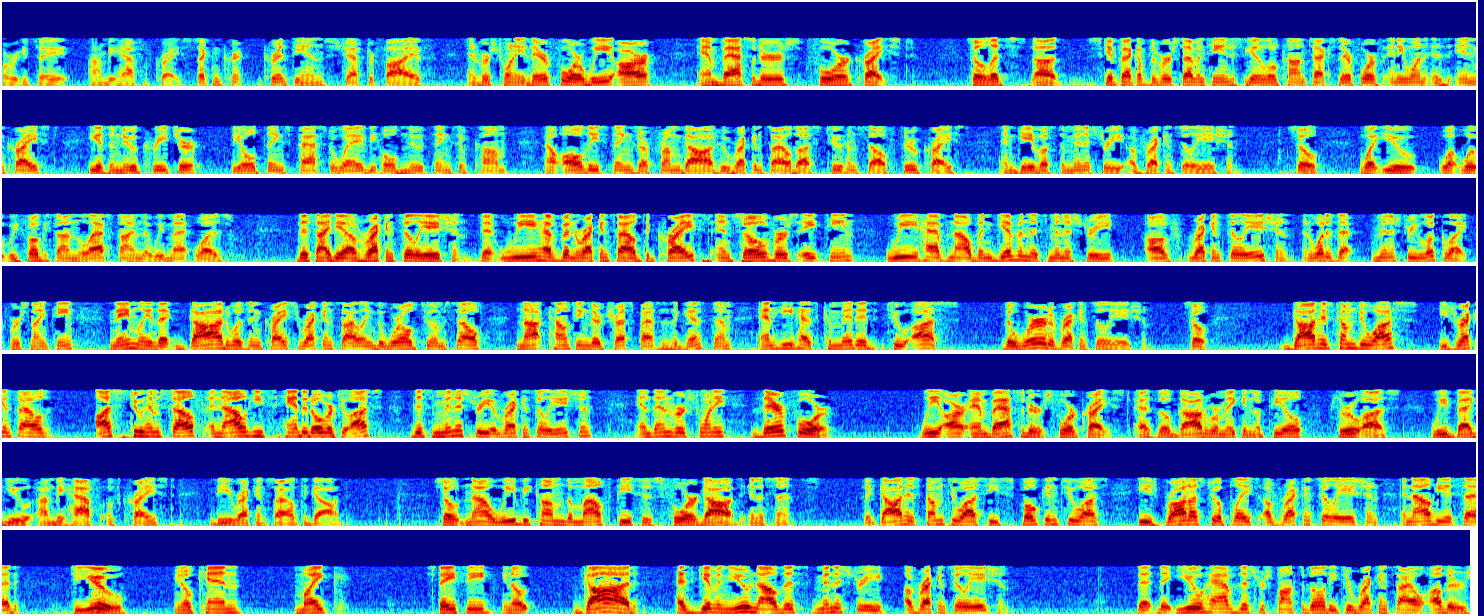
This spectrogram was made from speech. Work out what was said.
Or we could say on behalf of Christ. 2 Corinthians chapter 5 and verse 20. Therefore we are ambassadors for Christ. So let's uh, skip back up to verse 17 just to get a little context. Therefore, if anyone is in Christ, he is a new creature. The old things passed away. Behold, new things have come. Now, all these things are from God who reconciled us to himself through Christ and gave us the ministry of reconciliation. So, what you what what we focused on the last time that we met was this idea of reconciliation that we have been reconciled to Christ and so verse 18 we have now been given this ministry of reconciliation. And what does that ministry look like? Verse 19 namely, that God was in Christ reconciling the world to himself, not counting their trespasses against them, and he has committed to us the word of reconciliation. So, God has come to us, he's reconciled us to himself, and now he's handed over to us this ministry of reconciliation. And then verse 20, therefore, we are ambassadors for Christ, as though God were making an appeal through us. We beg you, on behalf of Christ, be reconciled to God. So now we become the mouthpieces for God, in a sense. That God has come to us, He's spoken to us, He's brought us to a place of reconciliation, and now He has said to you, you know, Ken, Mike, Stacy, you know, God has given you now this ministry of reconciliation. That, that you have this responsibility to reconcile others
